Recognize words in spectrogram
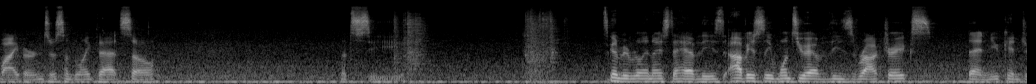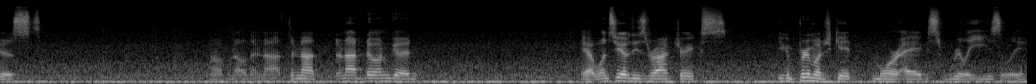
wyverns or something like that. So let's see. It's gonna be really nice to have these. Obviously, once you have these rock drakes, then you can just. Oh no, they're not. They're not. They're not doing good. Yeah, once you have these rock drakes, you can pretty much get more eggs really easily.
